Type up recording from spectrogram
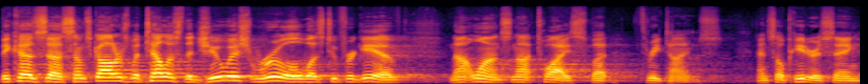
because uh, some scholars would tell us the Jewish rule was to forgive not once, not twice, but three times. And so Peter is saying,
